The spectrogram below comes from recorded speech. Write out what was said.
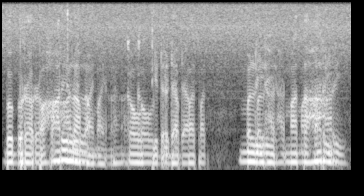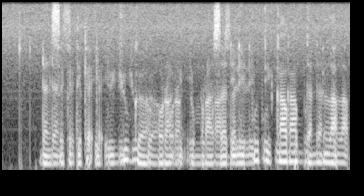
Beberapa hari lamanya engkau tidak dapat melihat matahari. Dan seketika itu juga orang itu merasa diliputi kabut dan gelap.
